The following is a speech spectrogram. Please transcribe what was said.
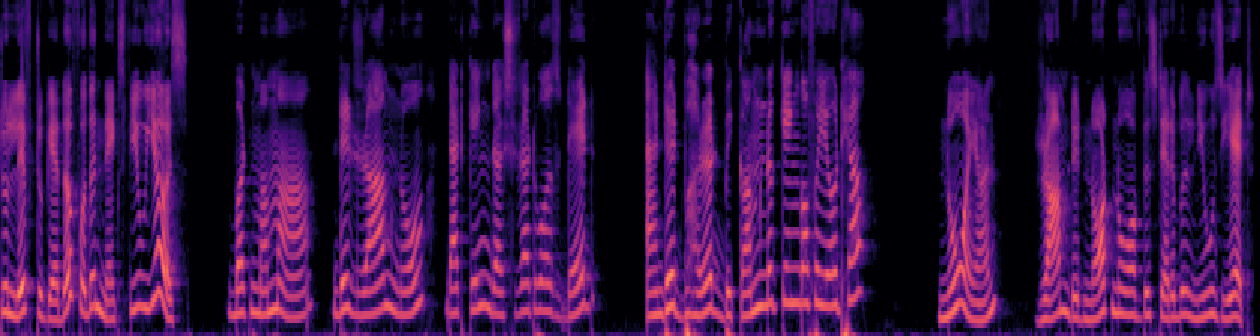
to live together for the next few years. But, Mama, did Ram know that King Dashrath was dead? And did Bharat become the king of Ayodhya? No, Ayan. Ram did not know of this terrible news yet,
